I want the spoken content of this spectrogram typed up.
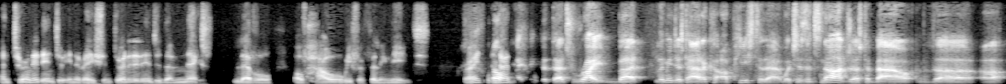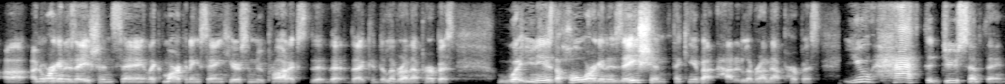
and turn it into innovation turn it into the next level of how are we fulfilling needs right? Well, that, I think that that's right. But let me just add a, a, piece to that, which is it's not just about the uh, uh, an organization saying, like marketing, saying, "Here's some new products that, that that could deliver on that purpose." What you need is the whole organization thinking about how to deliver on that purpose. You have to do something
